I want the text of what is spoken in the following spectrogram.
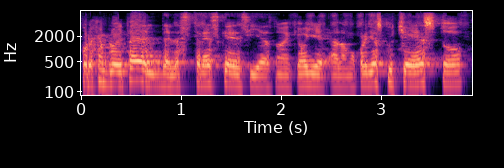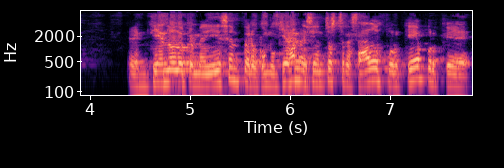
por ejemplo, ahorita del, del, estrés que decías, ¿no? De que, oye, a lo mejor ya escuché esto, entiendo lo que me dicen, pero como quiera me siento estresado. ¿Por qué? Porque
